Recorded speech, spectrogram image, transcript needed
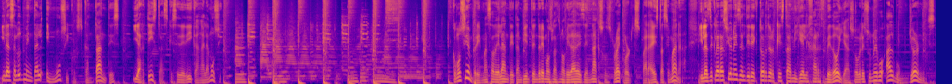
y la salud mental en músicos, cantantes y artistas que se dedican a la música. Como siempre, más adelante también tendremos las novedades de Naxos Records para esta semana y las declaraciones del director de orquesta Miguel Harth Bedoya sobre su nuevo álbum Journeys,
